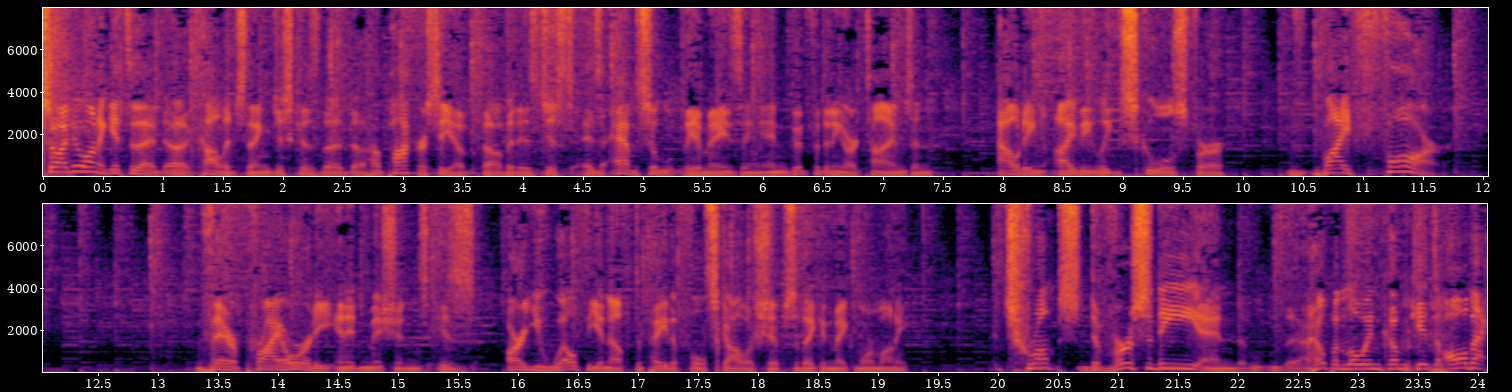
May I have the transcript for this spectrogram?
So I do want to get to that uh, college thing, just because the, the hypocrisy of, of it is just is absolutely amazing and good for the New York Times and outing Ivy League schools for by far their priority in admissions is are you wealthy enough to pay the full scholarship so they can make more money? Trumps diversity and helping low income kids, mm-hmm. all that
